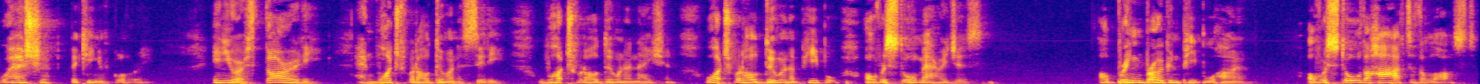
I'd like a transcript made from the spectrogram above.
Worship the King of Glory in your authority and watch what I'll do in a city. Watch what I'll do in a nation. Watch what I'll do in a people. I'll restore marriages. I'll bring broken people home. I'll restore the hearts of the lost.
